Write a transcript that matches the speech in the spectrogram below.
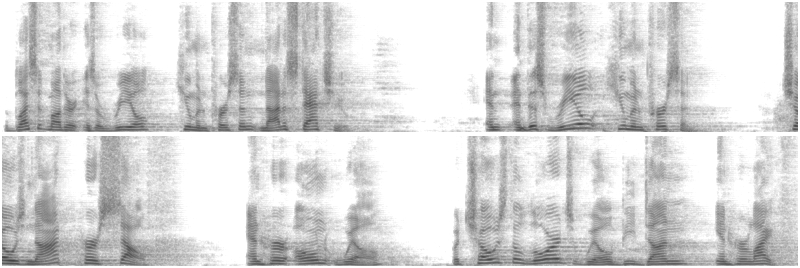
The Blessed Mother is a real human person, not a statue. And, and this real human person chose not herself and her own will, but chose the Lord's will be done in her life.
